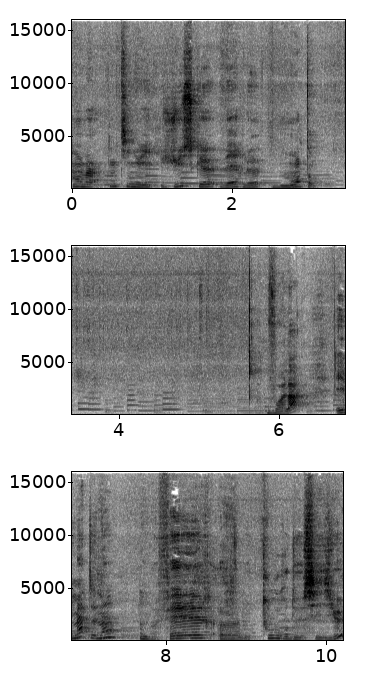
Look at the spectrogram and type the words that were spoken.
on va continuer jusque vers le menton. Voilà. Et maintenant, on va faire euh, le tour de ses yeux.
